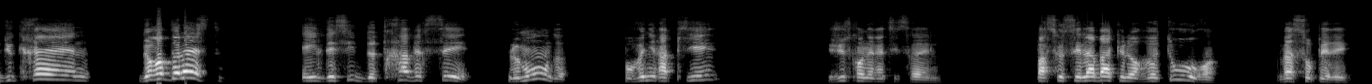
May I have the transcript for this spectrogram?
d'Ukraine, d'Europe de l'Est. Et il décide de traverser le monde pour venir à pied jusqu'en Eretz Israël. Parce que c'est là-bas que leur retour va s'opérer.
